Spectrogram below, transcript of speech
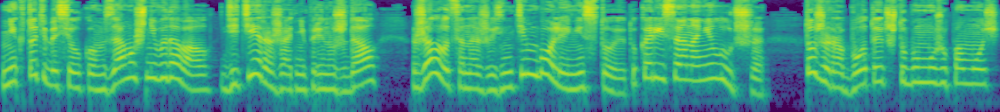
Никто тебя силком замуж не выдавал, детей рожать не принуждал – Жаловаться на жизнь тем более не стоит, у Карисы она не лучше. Тоже работает, чтобы мужу помочь,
